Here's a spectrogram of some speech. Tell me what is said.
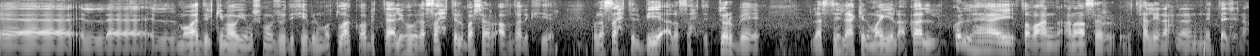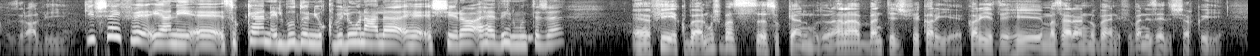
المواد الكيماوية مش موجودة فيه بالمطلق وبالتالي هو لصحة البشر أفضل كثير ولصحة البيئة لصحة التربة لاستهلاك المي الأقل كل هاي طبعا عناصر بتخلينا إحنا نتجه نحو الزراعة البيئية كيف شايف يعني آه، سكان المدن يقبلون على آه، شراء هذه المنتجات؟ آه، في إقبال مش بس سكان المدن أنا بنتج في قرية قريتي هي مزارع النوباني في بني زيد الشرقية آه،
